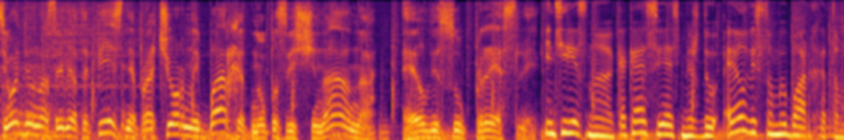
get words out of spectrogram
Сегодня у нас, ребята, песня про черный бархат, но посвящена она Элвису Пресли. Интересно, какая связь между Элвисом и Бархатом?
